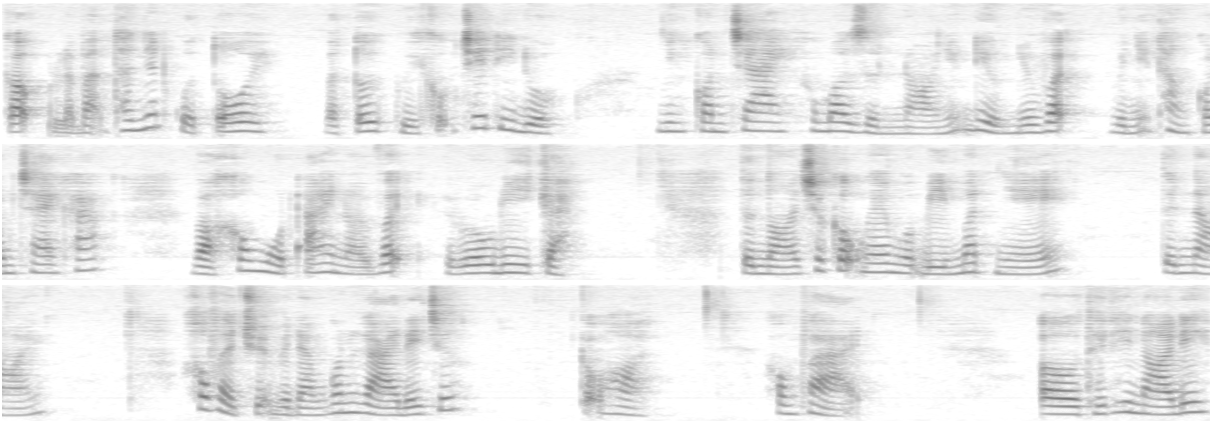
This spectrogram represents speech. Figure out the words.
cậu là bạn thân nhất của tôi và tôi quý cậu chết đi được. Nhưng con trai không bao giờ nói những điều như vậy với những thằng con trai khác và không một ai nói vậy với Brody cả. Tớ nói cho cậu nghe một bí mật nhé. Tôi nói, không phải chuyện về đám con gái đấy chứ. Cậu hỏi, không phải. Ờ thế thì nói đi.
